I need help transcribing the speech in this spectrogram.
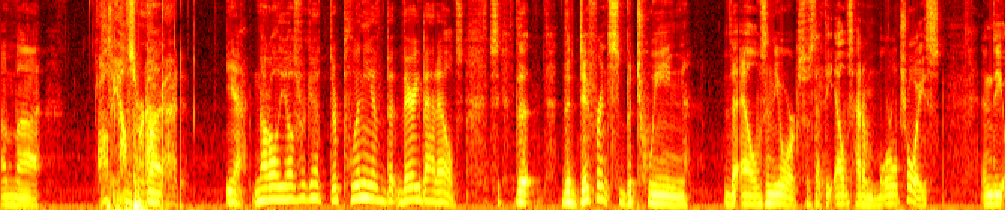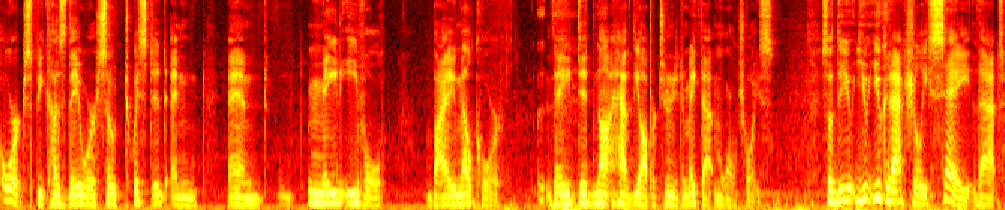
Um, uh, All the elves were not good. yeah, not all the elves were good. There are plenty of b- very bad elves. See, the the difference between the elves and the orcs was that the elves had a moral choice, and the orcs, because they were so twisted and and made evil by Melkor, they did not have the opportunity to make that moral choice. So the, you you could actually say that.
